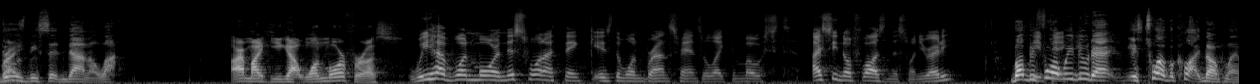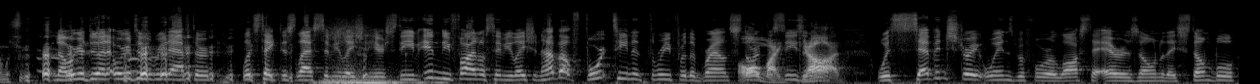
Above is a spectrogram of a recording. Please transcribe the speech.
Dudes Right. be sitting down a lot. All right, Mikey, you got one more for us. We have one more, and this one I think is the one Browns fans will like the most. I see no flaws in this one. You ready? But Steve before we Pankey. do that, it's twelve o'clock. No, I'm playing with you. No, we're gonna do that. We're gonna do the read after. Let's take this last simulation here, Steve. In the final simulation, how about 14 and three for the Browns? Oh Start Oh, my the season God. off with seven straight wins before a loss to Arizona. They stumble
